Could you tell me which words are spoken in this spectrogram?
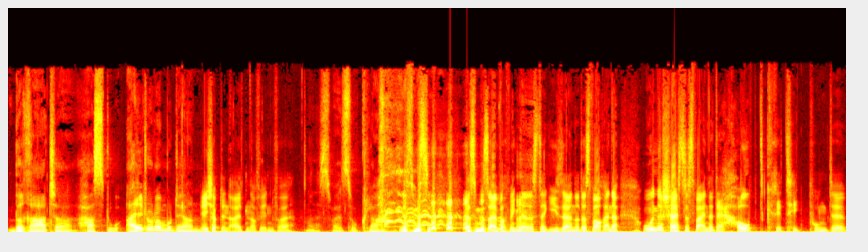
Berater hast du? Alt oder modern? Ich habe den alten auf jeden Fall. Das war jetzt so klar. Das muss, das muss einfach wegen der Nostalgie sein. Und das war auch einer, ohne Scheiß, das war einer der Hauptkritikpunkte,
